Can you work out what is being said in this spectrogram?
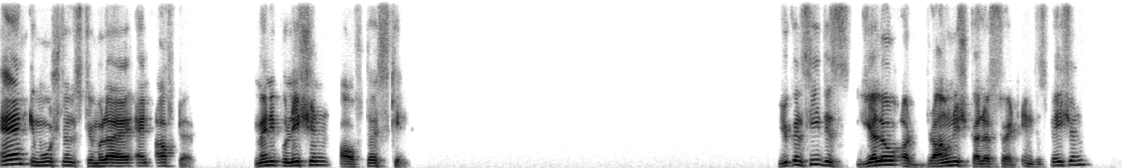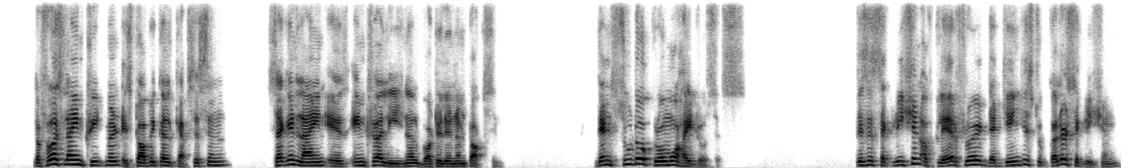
and emotional stimuli and after manipulation of the skin. You can see this yellow or brownish color sweat in this patient. The first line treatment is topical capsaicin. Second line is intralesional botulinum toxin. Then pseudochromohidrosis. This is secretion of clear fluid that changes to color secretion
